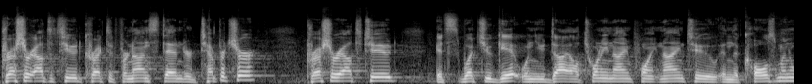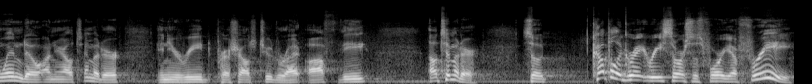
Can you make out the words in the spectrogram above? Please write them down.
pressure altitude corrected for non-standard temperature, pressure altitude, it's what you get when you dial 29.92 in the Kollsman window on your altimeter and you read pressure altitude right off the altimeter. So a couple of great resources for you. Free,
